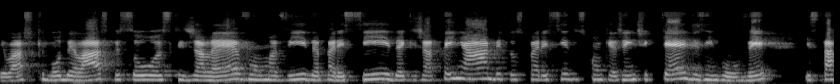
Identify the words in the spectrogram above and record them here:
Eu acho que modelar as pessoas que já levam uma vida parecida, que já têm hábitos parecidos com o que a gente quer desenvolver, estar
